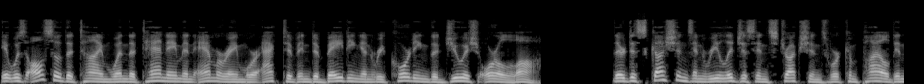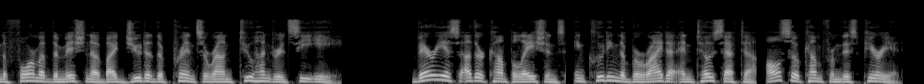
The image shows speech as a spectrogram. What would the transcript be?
It was also the time when the Tannaim and Amoraim were active in debating and recording the Jewish oral law. Their discussions and religious instructions were compiled in the form of the Mishnah by Judah the Prince around 200 CE. Various other compilations, including the Baraita and Tosefta, also come from this period.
